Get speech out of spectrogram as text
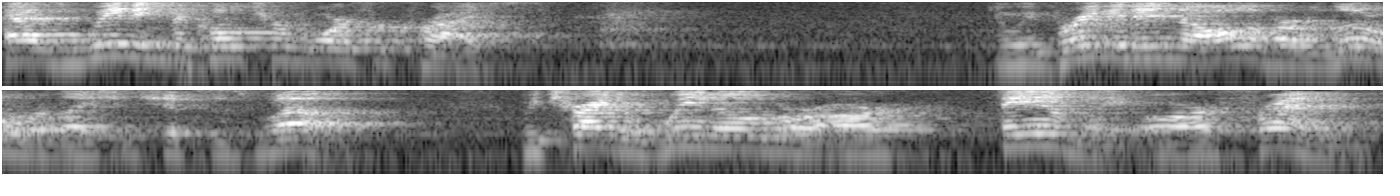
as winning the culture war for Christ. And we bring it into all of our little relationships as well. We try to win over our family or our friends.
